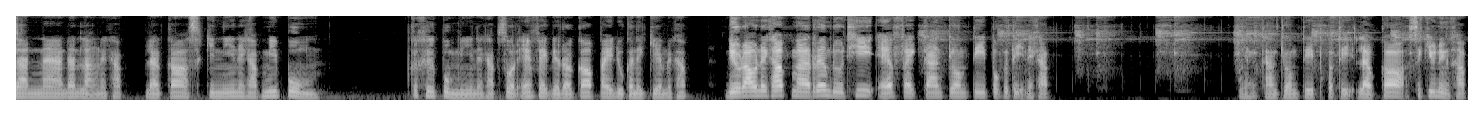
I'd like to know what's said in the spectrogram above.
ด้านหน้าด้านหลังนะครับ แล้วก็สกินนี้นะครับมีปุ่มก็คือปุ่มนี้นะครับ ส่วนเอฟเฟกเดี๋ยวเราก็ไปดูกันในเกมนะครับ เดี๋ยวเรานะครับมาเริ่มดูที่เอฟเฟกการโจมตีปกตินะครับเนี่ยการโจมตีปกติแล้วก็สกิลหนึ่งครับ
